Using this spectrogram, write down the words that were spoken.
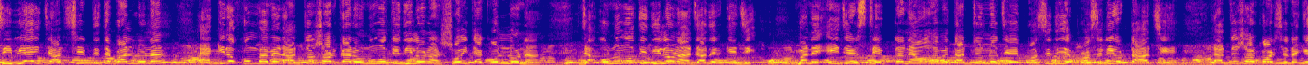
সিবিআই চার্জশিট দিতে পারল না। একই রকমভাবে রাজ্য সরকার অনুমতি দিল না, সইটা করল না। যা অনুমতি দিল না, যাদেরকে মানে এই যে স্টেপটা নেওয়া হবে তার জন্য যে প্রসিডিওরটা আছে, রাজ্য সরকার সেটাকে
